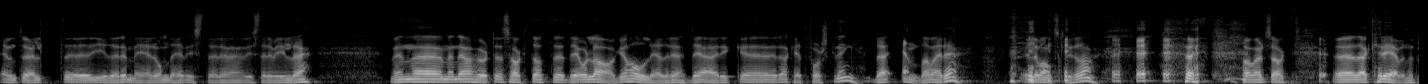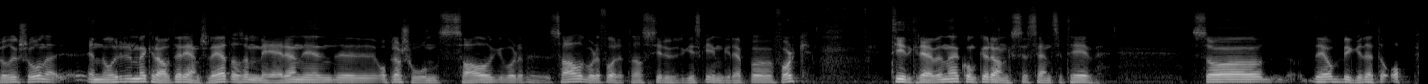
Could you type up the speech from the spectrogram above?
eventuelt uh, gi dere mer om det hvis dere, hvis dere vil det. Men, eh, men, jeg har hørt det sagt at det å lage halvledere, det er ikke rakettforskning. Det er enda verre. Eller vanskeligere, da. har vært sagt. Eh, det er krevende produksjon. Enorme krav til renslighet. altså Mer enn i en uh, operasjonssal hvor, hvor det foretas kirurgiske inngrep på folk. Tidkrevende, konkurransesensitiv. Så det å bygge dette opp,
